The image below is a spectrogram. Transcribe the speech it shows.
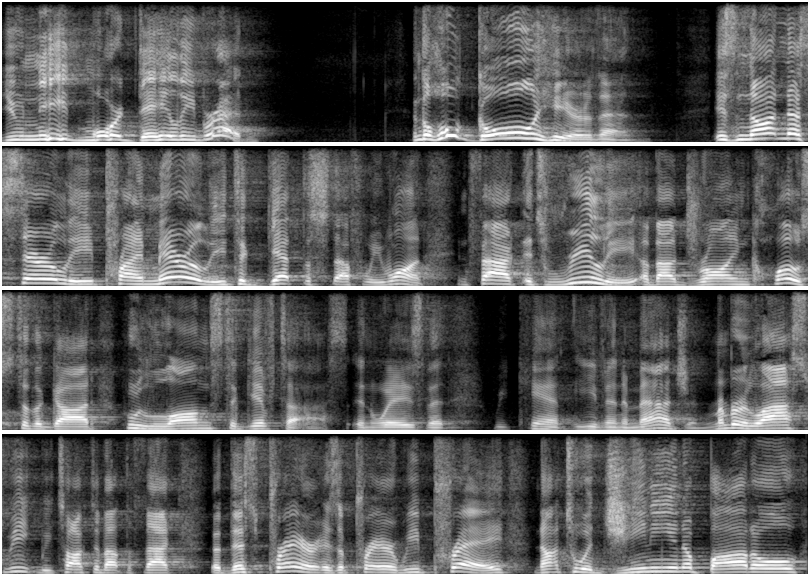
you need more daily bread. And the whole goal here then is not necessarily primarily to get the stuff we want. In fact, it's really about drawing close to the God who longs to give to us in ways that we can't even imagine. Remember last week we talked about the fact that this prayer is a prayer we pray not to a genie in a bottle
